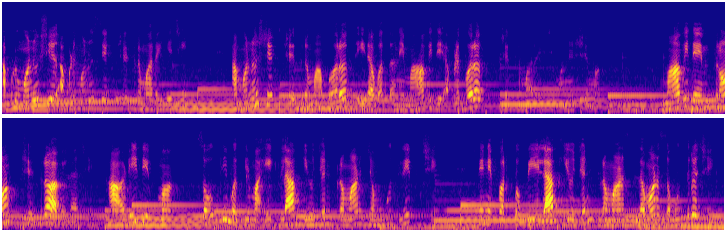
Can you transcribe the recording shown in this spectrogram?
આપણું મનુષ્ય, આપણે મનુષ્ય ક્ષેત્રમાં રહીએ છીએ. આ મનુષ્ય ક્ષેત્રમાં ભરત ઐરાવત અને મહાવિદે આપણે ભરત ક્ષેત્રમાં રહીએ છીએ મનુષ્યમાં. મહાવિદે એમ ત્રણ ક્ષેત્ર આવેલા છે. આ અઢી દ્વીપમાં સૌથી મધ્યમાં એક લાખ યોજન પ્રમાણ જંબુ દ્વીપ છે. તેને ફરતો બે લાખ યોજન પ્રમાણ લવણ સમુદ્ર છે.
